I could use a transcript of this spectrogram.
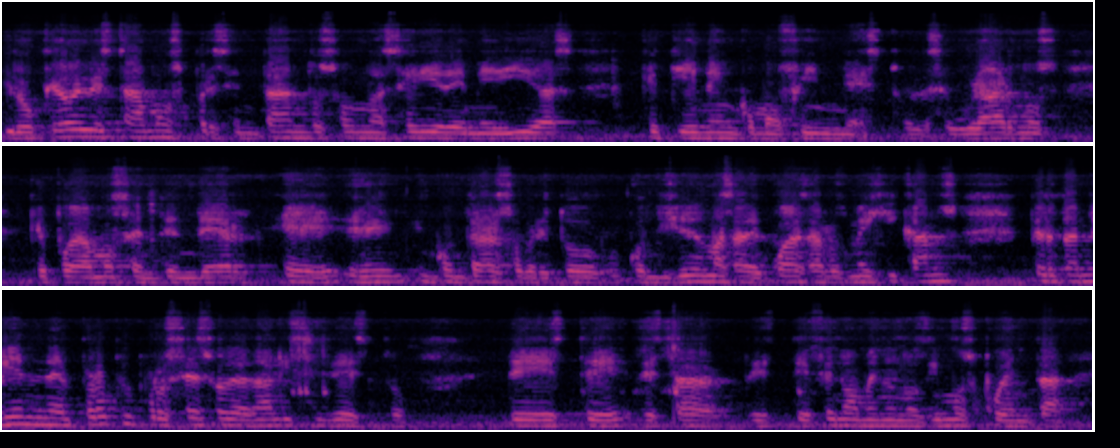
y lo que hoy estamos presentando son una serie de medidas que tienen como fin esto, el asegurarnos que podamos entender, eh, eh, encontrar sobre todo condiciones más adecuadas a los mexicanos, pero también en el propio proceso de análisis de esto, de este, de, esta, de este fenómeno nos dimos cuenta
